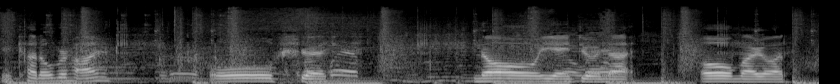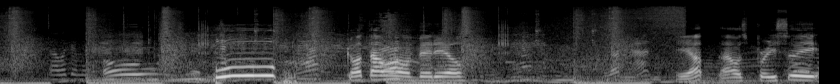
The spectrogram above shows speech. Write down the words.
He cut over high. Oh shit. No, he ain't doing that. Oh my god. Now look. Woo! Got that one on video. Yep, that was pretty sweet.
